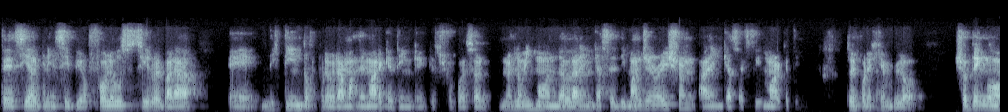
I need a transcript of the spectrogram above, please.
te decía al principio, follows sirve para eh, distintos programas de marketing, que, que yo puede ser, no es lo mismo venderle a alguien que hace demand generation a alguien que hace feed marketing. Entonces, por ejemplo, yo tengo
